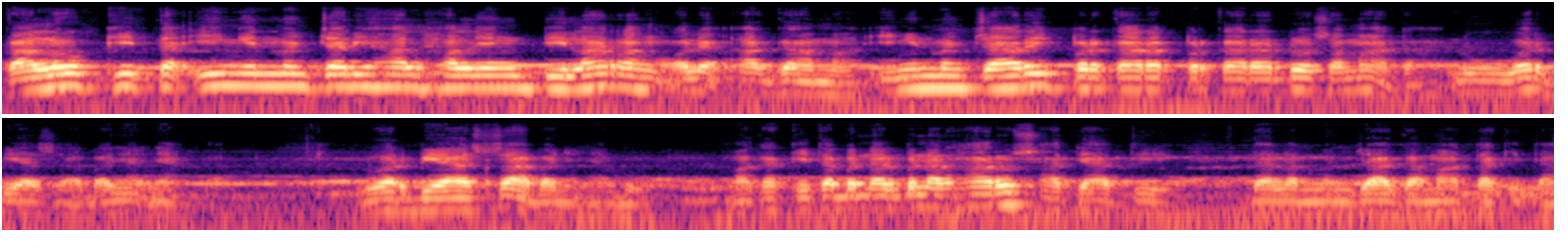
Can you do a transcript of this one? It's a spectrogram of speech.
kalau kita ingin mencari hal-hal yang dilarang oleh agama, ingin mencari perkara-perkara dosa mata, luar biasa banyaknya. Luar biasa banyaknya Bu. Maka kita benar-benar harus hati-hati dalam menjaga mata kita.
